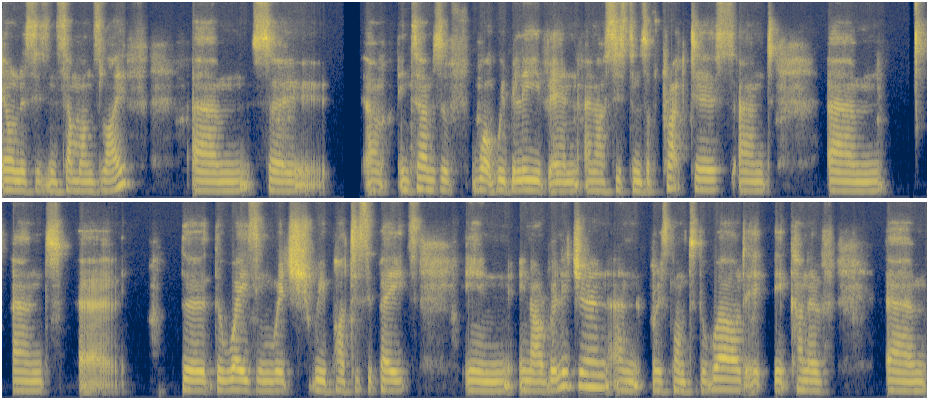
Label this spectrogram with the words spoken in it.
illnesses in someone's life. so, in terms of what we believe in and our systems of practice and and uh, the, the ways in which we participate in, in our religion and respond to the world, it, it kind of um,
